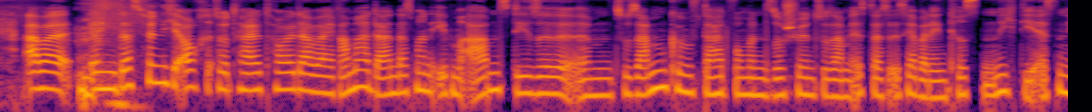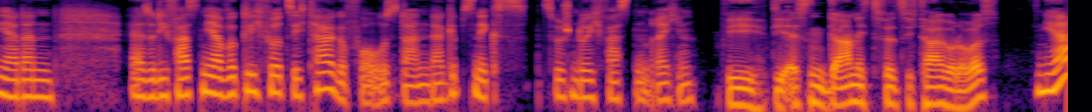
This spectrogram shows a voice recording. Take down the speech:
aber ähm, das finde ich auch total toll da bei Ramadan, dass man eben abends diese ähm, Zusammenkünfte hat, wo man so schön zusammen isst. Das ist ja bei den Christen nicht. Die essen ja dann, also die fasten ja wirklich 40 Tage vor Ostern. Da gibt's nichts zwischendurch Fastenbrechen. Wie? Die essen gar nichts 40 Tage oder was? Ja,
